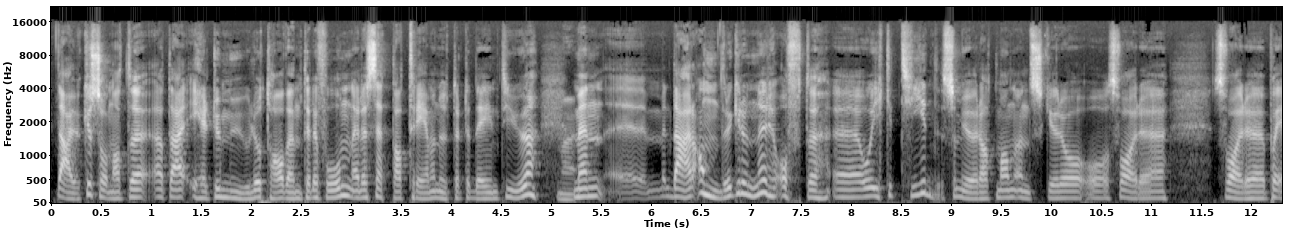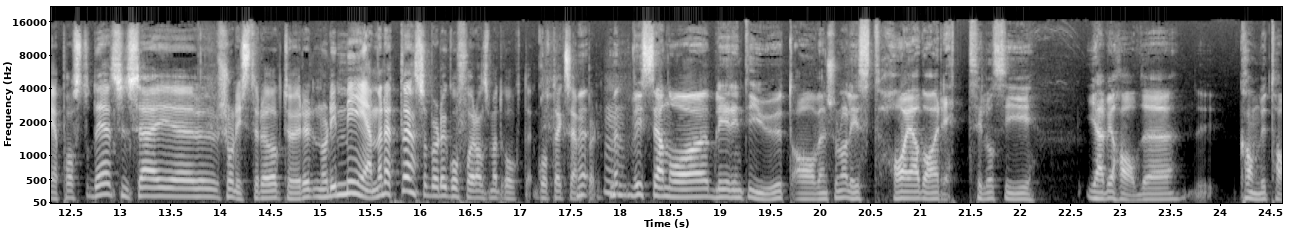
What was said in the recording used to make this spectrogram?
Det er jo ikke sånn at det, at det er helt umulig å ta den telefonen eller sette av tre minutter til det intervjuet. Nei. Men, eh, men det er andre grunner ofte, eh, og ikke tid, som gjør at man ønsker å, å svare, svare på e-post. Og det syns jeg eh, journalister og redaktører, når de mener dette, så bør det gå foran som et godt, godt eksempel. Men, men hvis jeg nå blir intervjuet av en journalist, har jeg da rett til å si jeg vil ha det Kan vi ta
